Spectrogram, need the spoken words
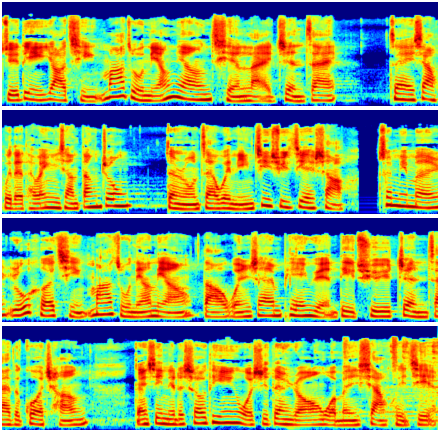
决定要请妈祖娘娘前来赈灾。在下回的台湾印象当中，邓荣再为您继续介绍村民们如何请妈祖娘娘到文山偏远地区赈灾的过程。感谢您的收听，我是邓荣，我们下回见。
